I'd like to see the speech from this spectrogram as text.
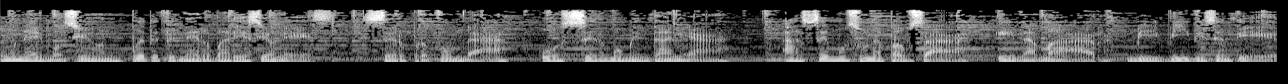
Una emoción puede tener variaciones, ser profunda o ser momentánea. Hacemos una pausa en amar, vivir y sentir.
